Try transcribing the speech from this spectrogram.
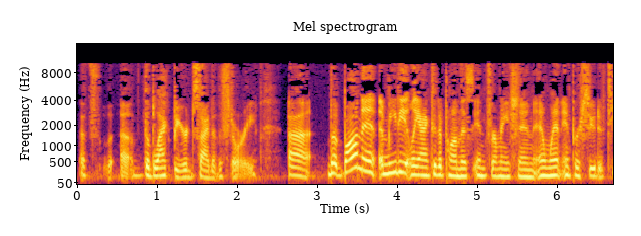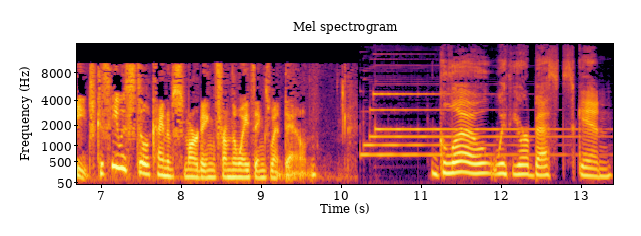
that's uh, the Blackbeard side of the story. Uh, but Bonnet immediately acted upon this information and went in pursuit of Teach because he was still kind of smarting from the way things went down. Glow with your best skin.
